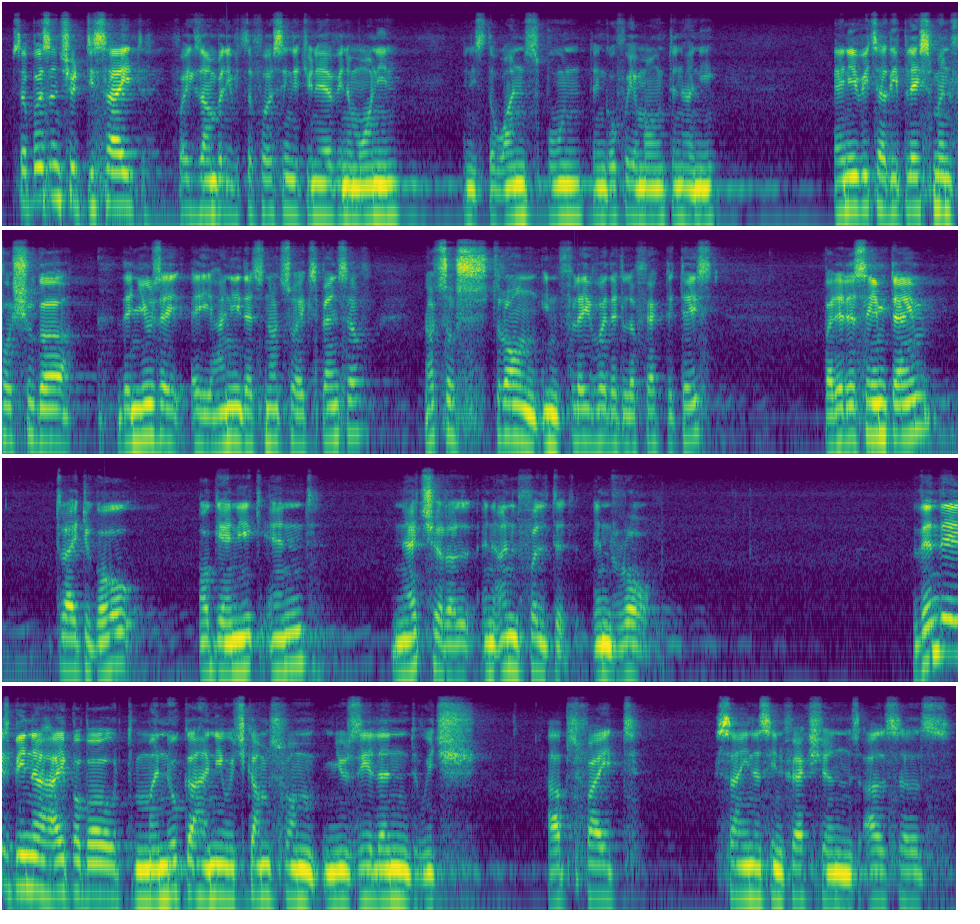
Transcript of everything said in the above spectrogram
So, a person should decide, for example, if it's the first thing that you have in the morning and it's the one spoon, then go for your mountain honey. And if it's a replacement for sugar, then use a, a honey that's not so expensive, not so strong in flavor that will affect the taste. But at the same time, try to go organic and natural and unfiltered and raw. Then there's been a hype about Manuka honey, which comes from New Zealand, which helps fight sinus infections, ulcers,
